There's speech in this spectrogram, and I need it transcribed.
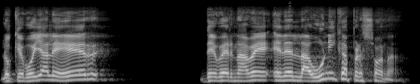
Lo que voy a leer de Bernabé, él es la única persona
